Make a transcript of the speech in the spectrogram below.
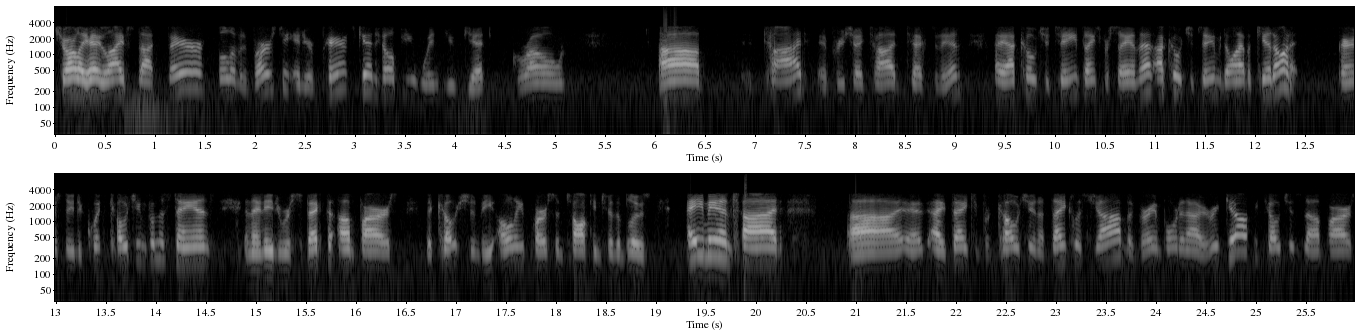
Charlie, hey, life's not fair, full of adversity, and your parents can help you when you get grown. Uh, Todd, appreciate Todd texting in. Hey, I coach a team. Thanks for saying that. I coach a team and don't have a kid on it. Parents need to quit coaching from the stands, and they need to respect the umpires. The coach should be only person talking to the Blues. Amen, Todd. Uh, I thank you for coaching a thankless job, but very important. I agree. Get off the coaches and umpires,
